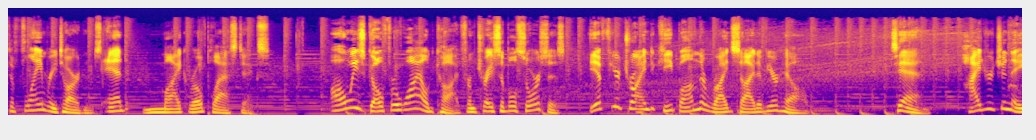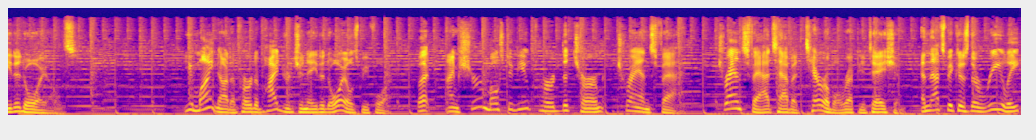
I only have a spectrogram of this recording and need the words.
to flame retardants and microplastics. Always go for wild caught from traceable sources if you're trying to keep on the right side of your health. 10. Hydrogenated oils. You might not have heard of hydrogenated oils before, but I'm sure most of you have heard the term trans fat. Trans fats have a terrible reputation, and that's because they're really,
